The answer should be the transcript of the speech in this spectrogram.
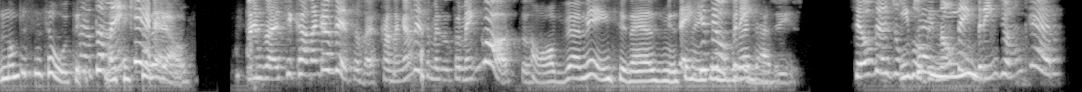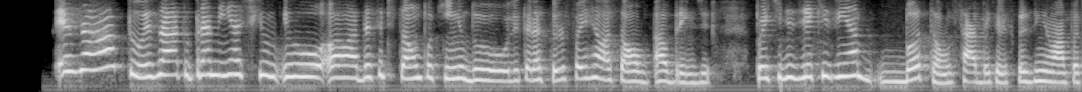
Não precisa ser útil. Eu também mas quero. legal. Mas vai ficar na gaveta, vai ficar na gaveta, mas eu também gosto. Obviamente, né? As minhas Tem que ter o brinde. Se eu vejo um E clube e não mim- tem brinde, eu não quero. Exato, exato. Pra mim, acho que o- a decepção um pouquinho do literatura foi em relação ao, ao brinde. Porque dizia que vinha botão, sabe? Aqueles coisinhos lá pra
